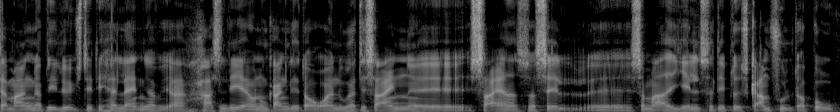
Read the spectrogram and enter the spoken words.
der mangler at blive løst i det her land. Jeg, jeg harcelerer jo nogle gange lidt over, at nu har design øh, sejret sig selv øh, så meget ihjel, så det er blevet skamfuldt at bo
